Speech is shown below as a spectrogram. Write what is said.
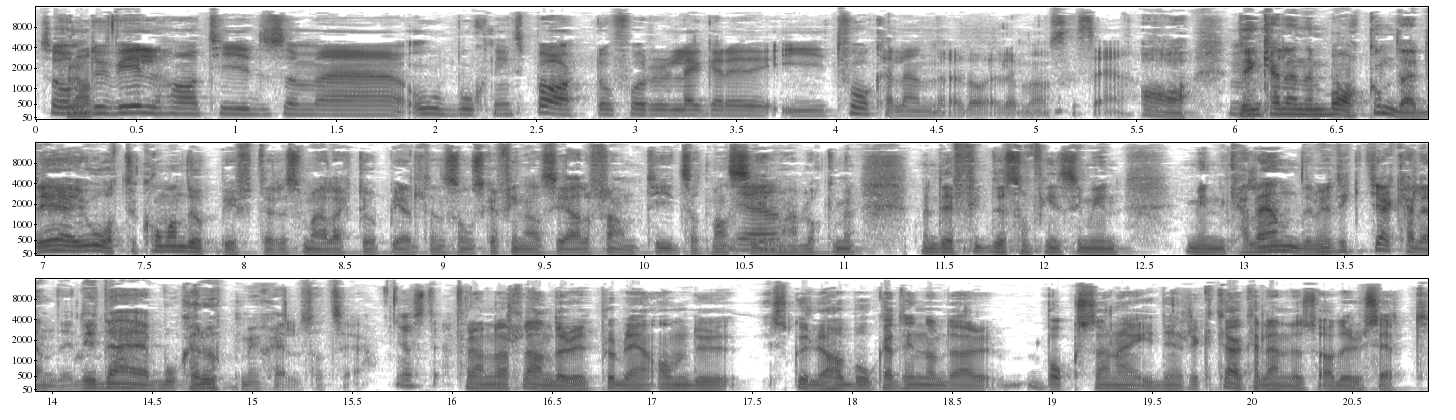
Så om du vill ha tid som är obokningsbart, då får du lägga det i två kalendrar då, eller vad man ska säga. Ja, den kalendern bakom där, det är ju återkommande uppgifter som jag har lagt upp egentligen, som ska finnas i all framtid så att man ser Ja. de här blocken. Men, men det, det som finns i min, min kalender, min riktiga kalender, det är där jag bokar upp mig själv så att säga. Just det. För annars landar du i ett problem. Om du skulle ha bokat in de där boxarna i din riktiga kalender så hade du sett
